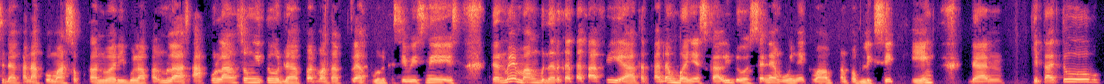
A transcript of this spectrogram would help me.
sedangkan aku masuk tahun 2018, aku langsung itu dapat mata kuliah komunikasi bisnis. Dan memang benar kata Kak Via, terkadang banyak sekali dosen yang punya kemampuan public speaking dan kita itu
